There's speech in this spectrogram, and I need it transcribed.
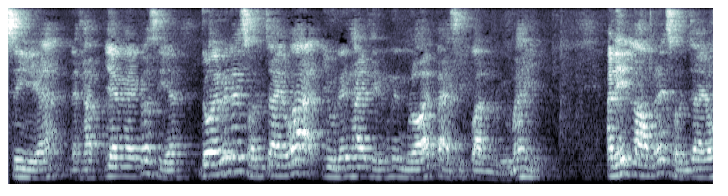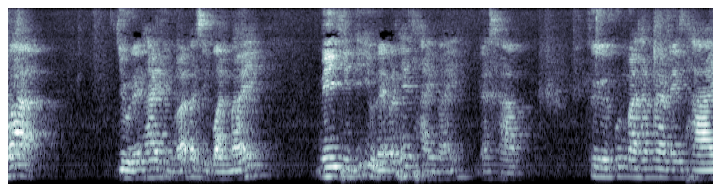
เสียนะครับ ยังไงก็เสียโดยไม่ได้สนใจว่าอยู่ในไทยถึง 180 วันหรือไม่ อันนี้เราไม่ได้สนใจว่าอยู่ในไทยถึง 180 วันไหมมีถิ่นที่อยู่ในประเทศไทยไหมนะครับ คือคุณมาทำงานในไทย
